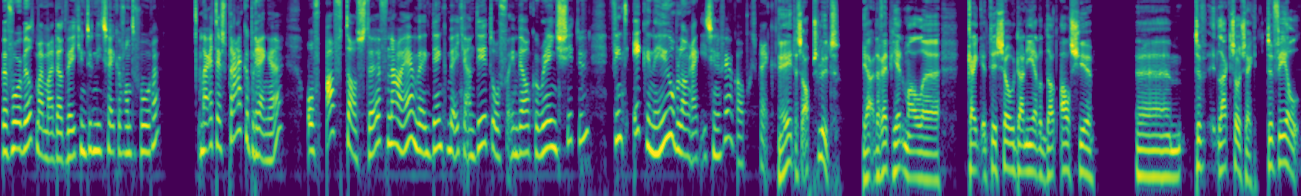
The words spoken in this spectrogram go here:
bijvoorbeeld. Maar, maar dat weet je natuurlijk niet zeker van tevoren. Maar het ter sprake brengen of aftasten, van nou, hè, ik denk een beetje aan dit of in welke range zit u, vind ik een heel belangrijk iets in een verkoopgesprek. Nee, dat is absoluut. Ja, daar heb je helemaal. eh, kijk, het is zo, Danielle, dat als je. ehm, te, laat ik zo zeggen, te veel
